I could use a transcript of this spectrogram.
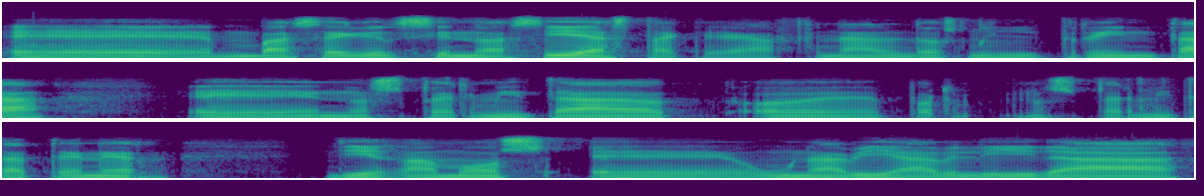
eh, va a seguir siendo así hasta que a final 2030 eh, nos, permita, nos permita tener digamos, una viabilidad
